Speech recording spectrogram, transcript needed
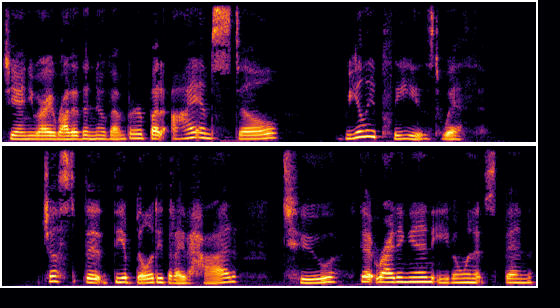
January rather than November, but I am still really pleased with just the the ability that I've had to fit writing in even when it's been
